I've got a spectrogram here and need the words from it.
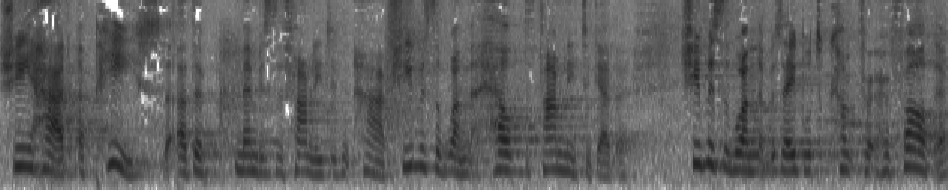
She had a peace that other members of the family didn't have. She was the one that held the family together. She was the one that was able to comfort her father.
